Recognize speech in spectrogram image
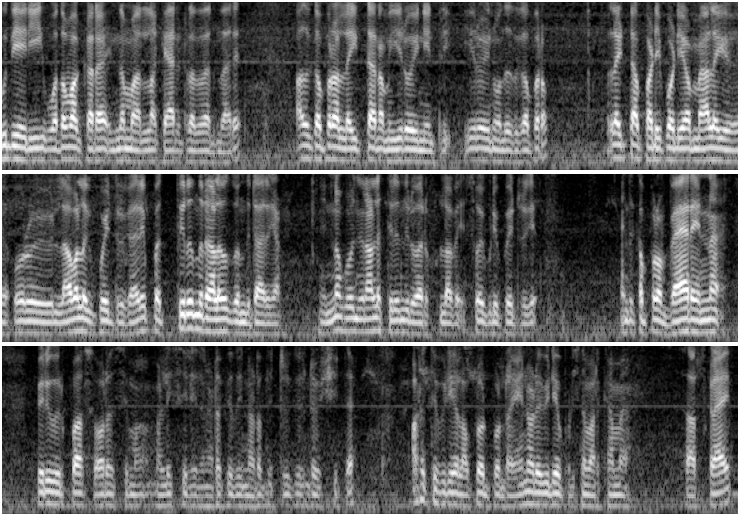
ஊதேரி உதவாக்காரன் இந்த மாதிரிலாம் கேரக்டராக தான் இருந்தார். அதுக்கப்புறம் லைட்டாக நம்ம ஹீரோயின் என்ட்ரி ஹீரோயின் வந்ததுக்கப்புறம் லைட்டாக படிப்படியாக மேலே ஒரு லெவலுக்கு போயிட்டுருக்காரு இப்போ திருந்துற அளவுக்கு வந்துட்டாருங்க. இன்னும் கொஞ்ச நாளில் திருந்துடுவார் ஃபுல்லாகவே ஸோ இப்படி போயிட்டுருக்கு இதுக்கப்புறம் வேறு என்ன விறுவிறுப்பாக சுவாரஸ்யமாக மல்லி சீரியல் நடக்குது நடந்துகிட்ருக்குன்ற விஷயத்த அடுத்த வீடியோவில் அப்லோட் பண்ணுறேன் என்னோட வீடியோ பிடிச்சா மறக்காமல் சப்ஸ்கிரைப்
